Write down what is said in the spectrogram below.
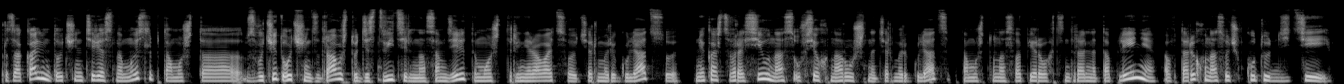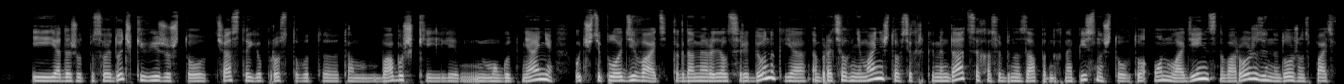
про закаливание это очень интересная мысль, потому что звучит очень здраво, что действительно, на самом деле, ты можешь тренировать свою терморегуляцию. Мне кажется, в России у нас у всех нарушена терморегуляция, потому что у нас, во-первых, центральное отопление, а во-вторых, у нас очень кутают детей. И я даже вот по своей дочке вижу, что часто ее просто вот э, там бабушки или могут няни очень тепло одевать. Когда у меня родился ребенок, я обратила внимание, что во всех рекомендациях, особенно западных, написано, что вот он младенец, новорожденный, должен спать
